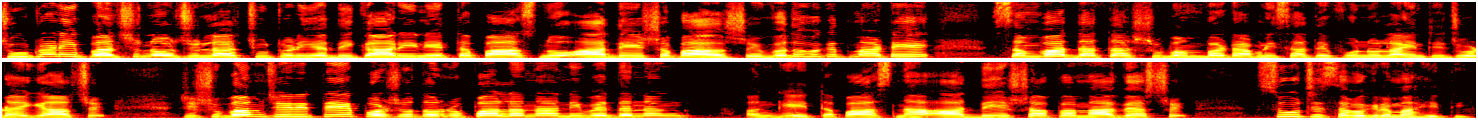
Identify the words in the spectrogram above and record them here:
ચૂંટણી પંચનો જિલ્લા ચૂંટણી અધિકારીને તપાસનો આદેશ અપાયો છે. વધુ વિગત માટે સંવાદદાતા શુભમ ભટ્ટ આપણી સાથે ફોનો લાઈનથી જોડાઈ ગયા છે. જે શુભમ, જે રીતે પરસોત્તમ રૂપાલાના નિવેદન અંગ- અંગે તપાસના આદેશ આપવામાં આવ્યા છે. શું છે સમગ્ર માહિતી?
